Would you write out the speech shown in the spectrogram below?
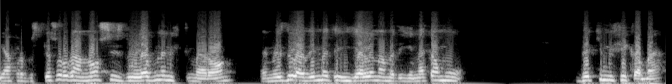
οι ανθρωπιστικές οργανώσεις δουλεύουν νυχτημερών. Εμείς δηλαδή με τη Γέλενα, με τη γυναίκα μου, δεν κοιμηθήκαμε.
